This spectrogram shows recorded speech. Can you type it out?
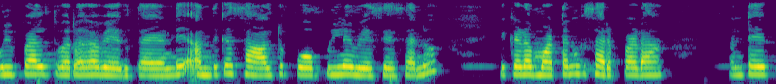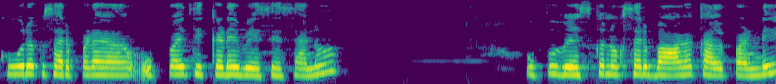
ఉల్లిపాయలు త్వరగా వేగుతాయండి. అందుకే సాల్ట్ పోపుల్నే వేసేసాను. ఇక్కడ మటన్కు సరిపడా అంటే కూరకు సరిపడా ఉప్పు అయితే ఇక్కడే వేసేసాను. ఉప్పు వేసుకొని ఒకసారి బాగా కలపండి.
